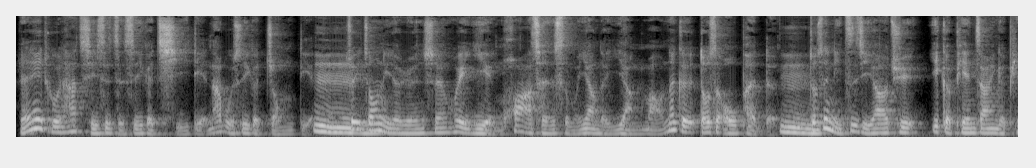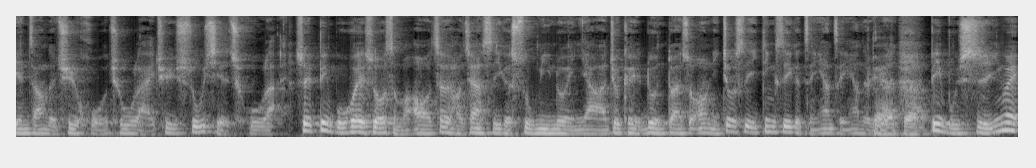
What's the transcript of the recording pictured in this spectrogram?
人类图它其实只是一个起点，它不是一个终点。嗯，最终你的人生会演化成。成什么样的样貌，那个都是 open 的，嗯，都是你自己要去一个篇章一个篇章的去活出来，去书写出来，所以并不会说什么哦，这个好像是一个宿命论一样，就可以论断说哦，你就是一定是一个怎样怎样的人，对，对，并不是，因为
